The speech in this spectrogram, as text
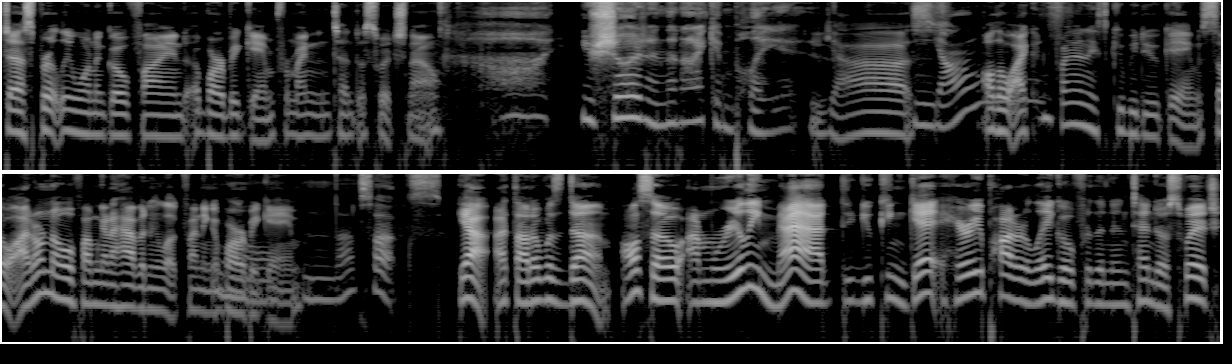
desperately want to go find a Barbie game for my Nintendo Switch now. You should, and then I can play it. Yes. Although I couldn't find any Scooby Doo games, so I don't know if I'm gonna have any luck finding a Barbie game. Mm, that sucks. Yeah, I thought it was dumb. Also, I'm really mad that you can get Harry Potter Lego for the Nintendo Switch,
